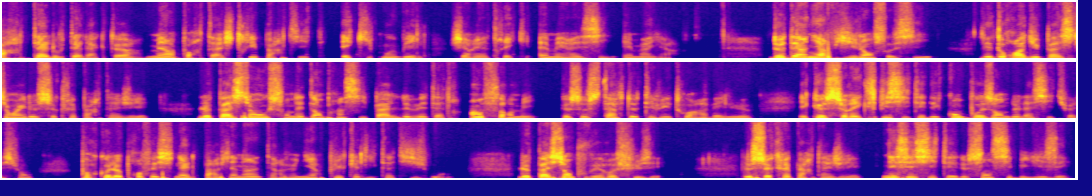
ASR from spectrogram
par tel ou tel acteur, mais un portage tripartite, équipe mobile, gériatrique, MRSI et Maya. Deux dernières vigilances aussi, les droits du patient et le secret partagé. Le patient ou son aidant principal devait être informé que ce staff de territoire avait lieu et que seraient explicitées des composantes de la situation pour que le professionnel parvienne à intervenir plus qualitativement. Le patient pouvait refuser. Le secret partagé nécessitait de sensibiliser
